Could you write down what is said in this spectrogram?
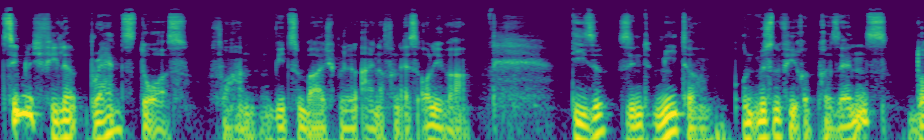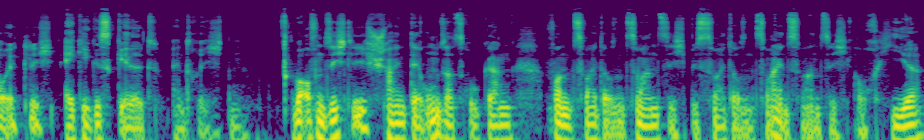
ziemlich viele Brandstores vorhanden, wie zum Beispiel einer von S. Oliver. Diese sind Mieter und müssen für ihre Präsenz deutlich eckiges Geld entrichten. Aber offensichtlich scheint der Umsatzrückgang von 2020 bis 2022 auch hier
